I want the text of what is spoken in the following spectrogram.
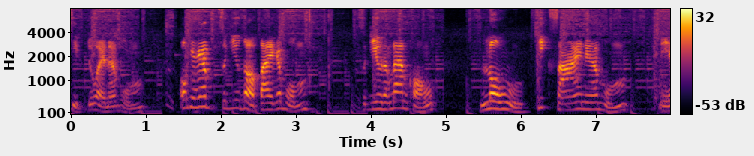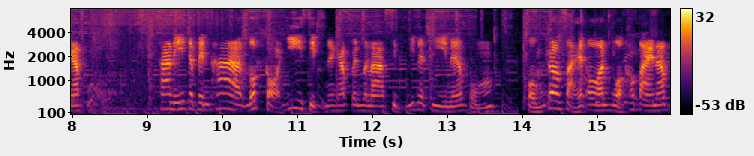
20 ด้วยนะผม โอเคครับ สกิลต่อไปครับผม สกิลทางด้านของลงคลิกซ้ายนะครับผม นี่ครับ ท่านี้จะเป็นท่าลดเกาะ 20 นะครับ เป็นเวลา 10 วินาทีนะครับผม ผมก็ใส่แอดออนบวกเข้าไปนะครับ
